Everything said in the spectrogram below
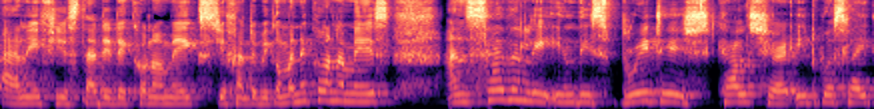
And if you studied economics, you had to become an economist. And suddenly in this British culture, it was like,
